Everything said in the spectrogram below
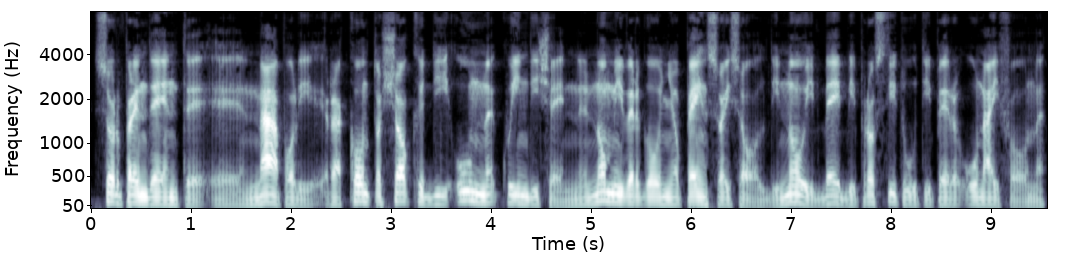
sorprendente. Eh, Napoli, racconto shock di un quindicenne. Non mi vergogno, penso ai soldi. Noi baby prostituti per un iPhone.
